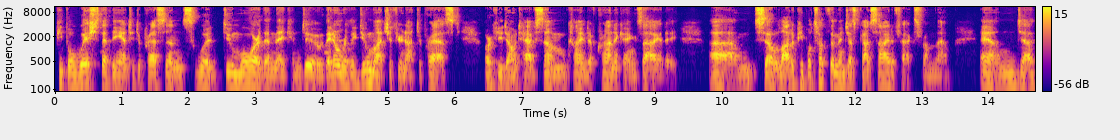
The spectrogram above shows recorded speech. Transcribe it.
people wish that the antidepressants would do more than they can do. They don't really do much if you're not depressed or if you don't have some kind of chronic anxiety. Um, so a lot of people took them and just got side effects from them. And uh,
